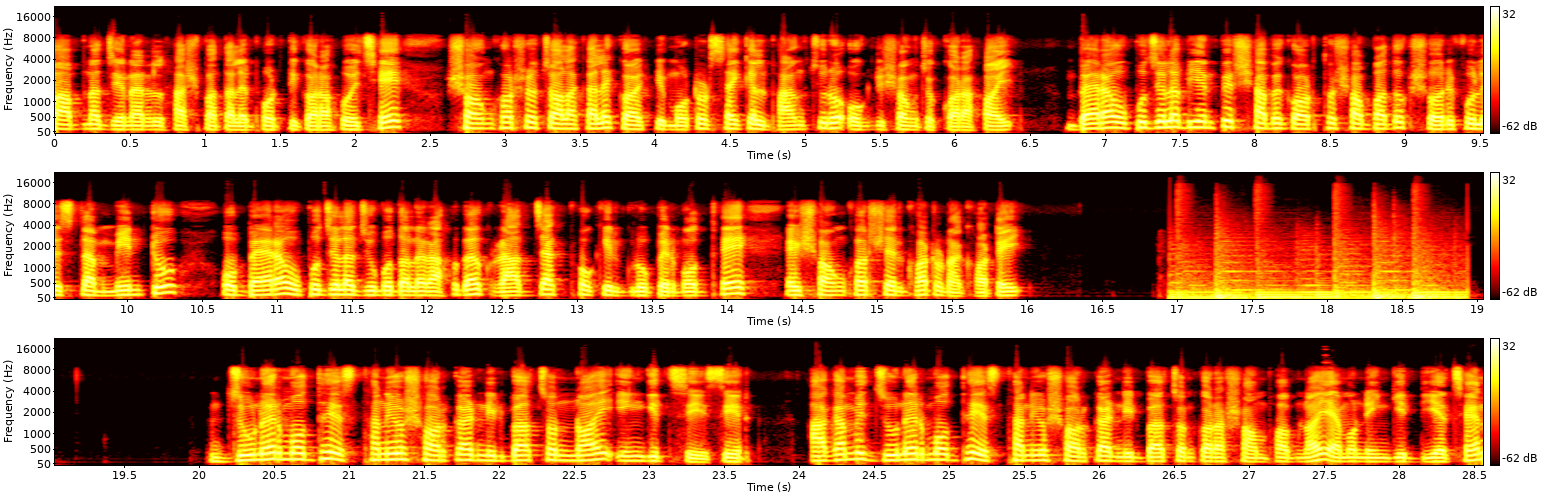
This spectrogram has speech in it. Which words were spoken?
পাবনা জেনারেল হাসপাতালে ভর্তি করা হয়েছে। সংঘর্ষ চলাকালে কয়েকটি মোটরসাইকেল ভাঙচুর ও অগ্নিসংযোগ করা হয়। বেড়া উপজেলা বিএনপির সাবেক অর্থ সম্পাদক শরীফুল ইসলাম মিন্টু ও বেড়া উপজেলা যুব দলের আহ্বায়ক রাজ্জাক ফকির গ্রুপের মধ্যে এই সংঘর্ষের ঘটনা ঘটে। জুনের মধ্যে স্থানীয় সরকার নির্বাচন নয়, ইঙ্গিত সিইসির। আগামী জুনের মধ্যে স্থানীয় সরকার নির্বাচন করা সম্ভব নয়, এমন ইঙ্গিত দিয়েছেন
